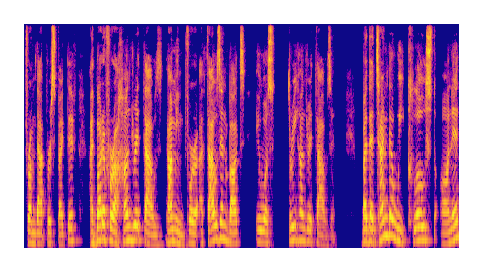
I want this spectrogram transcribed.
from that perspective. I bought it for a hundred thousand. I mean, for a thousand bucks, it was three hundred thousand. By the time that we closed on it,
